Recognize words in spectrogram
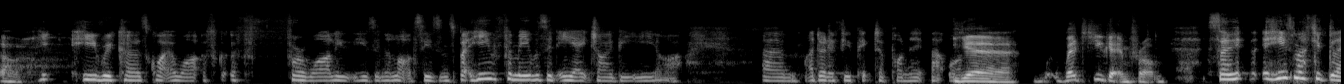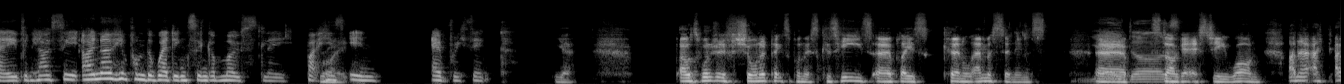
oh, he he recurs quite a while for a while. He, he's in a lot of seasons, but he for me was an E H I B E R. Um, I don't know if you picked up on it that one. yeah. Where did you get him from? So he- he's Matthew Glave, and I see I know him from The Wedding Singer mostly, but he's Right. in everything. Yeah. I was wondering if Sean had picked up on this because he uh, plays Colonel Emerson in Yeah, uh. Stargate SG One, and I, I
